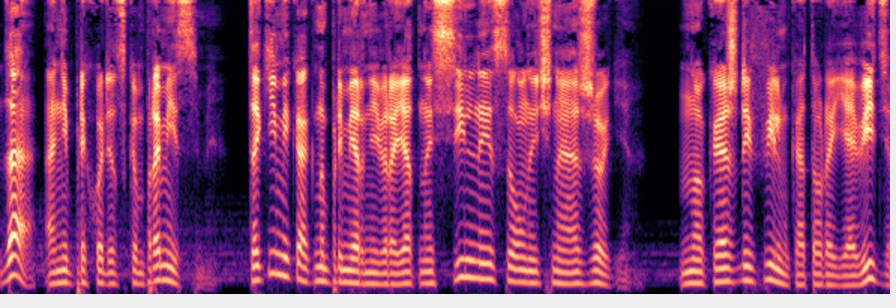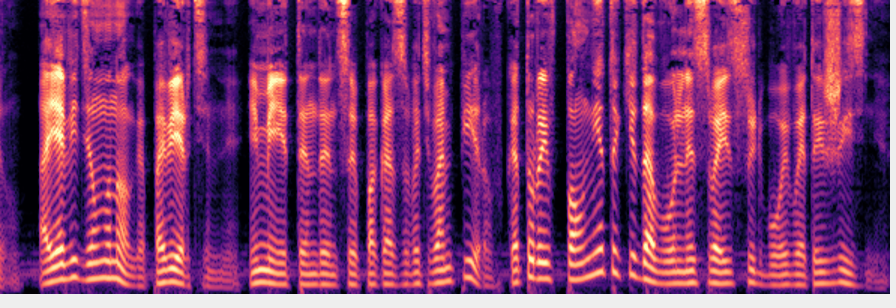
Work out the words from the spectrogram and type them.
Да, они приходят с компромиссами такими как, например, невероятно сильные солнечные ожоги. Но каждый фильм, который я видел, а я видел много, поверьте мне, имеет тенденцию показывать вампиров, которые вполне-таки довольны своей судьбой в этой жизни.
